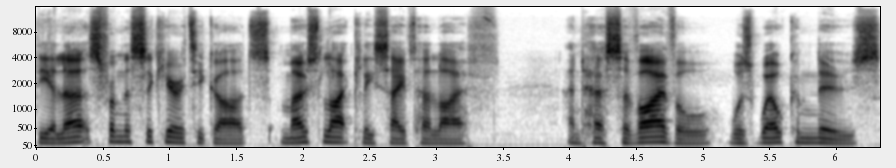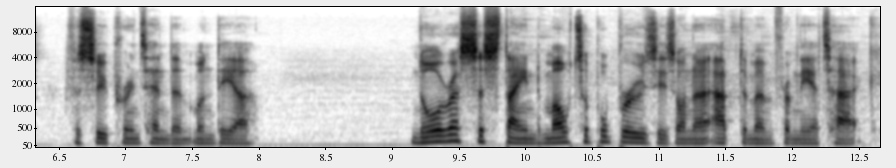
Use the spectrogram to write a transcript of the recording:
the alerts from the security guards most likely saved her life, and her survival was welcome news for Superintendent Mundia. Nora sustained multiple bruises on her abdomen from the attack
